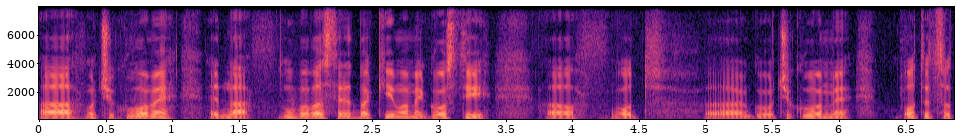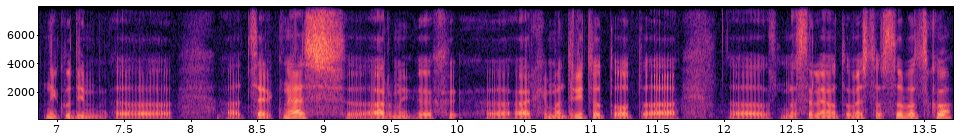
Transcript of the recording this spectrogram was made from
а, очекуваме една убава средба, ќе имаме гости а, од а, го очекуваме отецот Никодим Церкнес, архимандритот од населеното место Србцко,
